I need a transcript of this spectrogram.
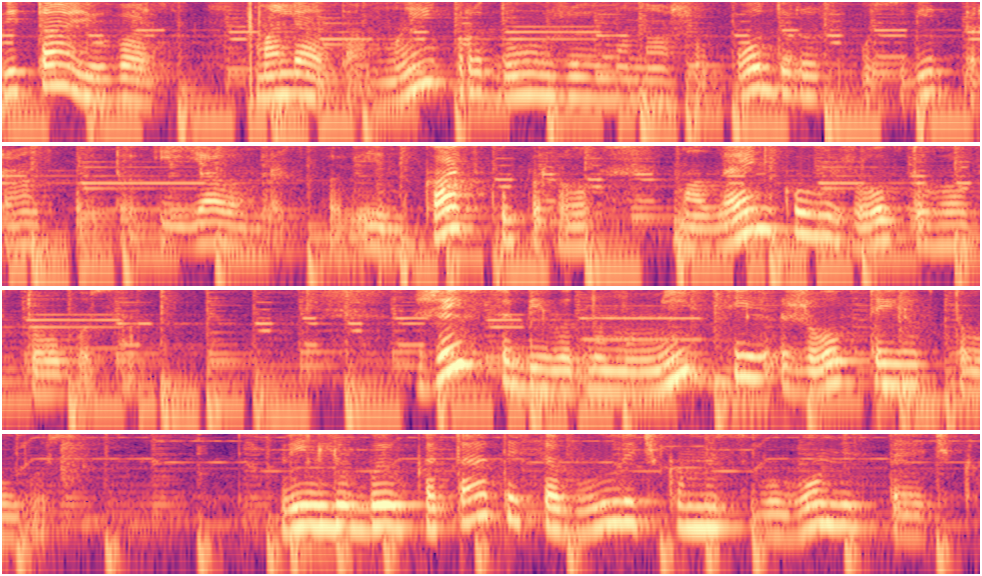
Вітаю вас, малята! Ми продовжуємо нашу подорож у світ транспорту, і я вам розповім казку про маленького жовтого автобуса. Жив собі в одному місті жовтий автобус. Він любив кататися вуличками свого містечка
